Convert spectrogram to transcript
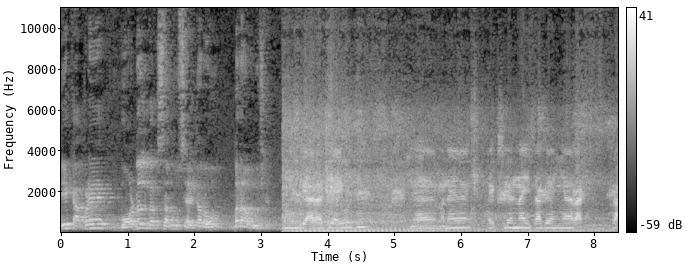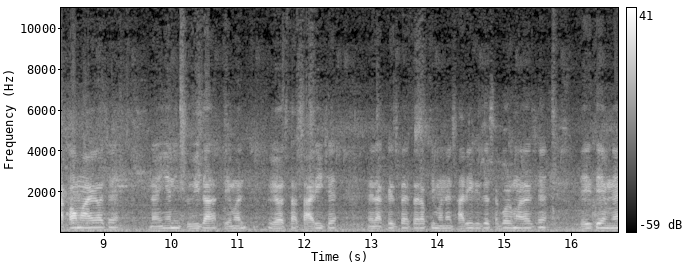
એક આપણે મોડલ કક્ષાનું શેલ્ટર હોમ બનાવવું છે. હું વ્યારાથી આવ્યો છું ને મને એક્સિડન્ટના હિસાબે અહીંયા રાખ, રાખવામાં આવ્યો છે ને અહીંયાની સુવિધા તેમજ વ્યવસ્થા સારી છે ને રાકેશભાઈ તરફથી મને સારી રીતે સગવડ મળે છે. એ રીતે એમને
